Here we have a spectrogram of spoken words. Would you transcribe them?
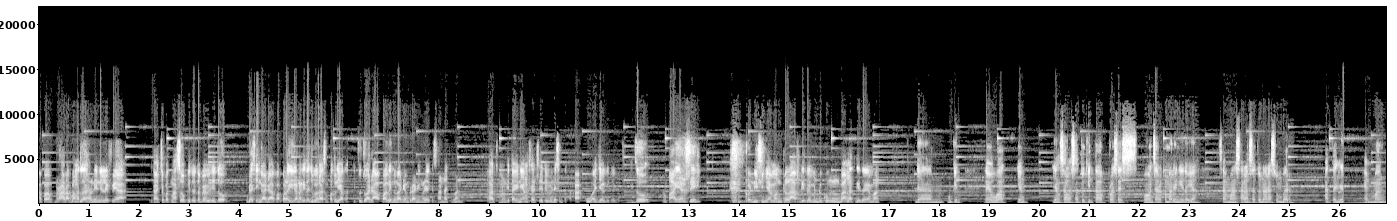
apa berharap banget lah ini liftnya uh, cepat masuk gitu. Tapi habis itu udah sih nggak ada apa-apa lagi karena kita juga nggak sempat lihat itu tuh ada apa gitu nggak ada yang berani ngeliat ke sana. Cuman uh, teman kita ini yang sensitif ini sempat kaku aja gitu. Itu lumayan sih. Kondisinya emang gelap gitu mendukung banget gitu emang. Dan mungkin lewat yang yang salah satu kita proses wawancara kemarin gitu ya sama salah satu narasumber katanya emang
